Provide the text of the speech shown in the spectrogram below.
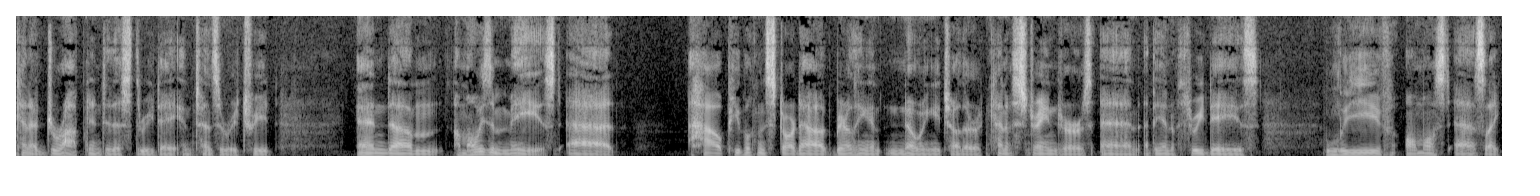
kind of dropped into this three day intensive retreat. And um, i'm always amazed at how people can start out barely knowing each other kind of strangers and at the end of three days leave almost as like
